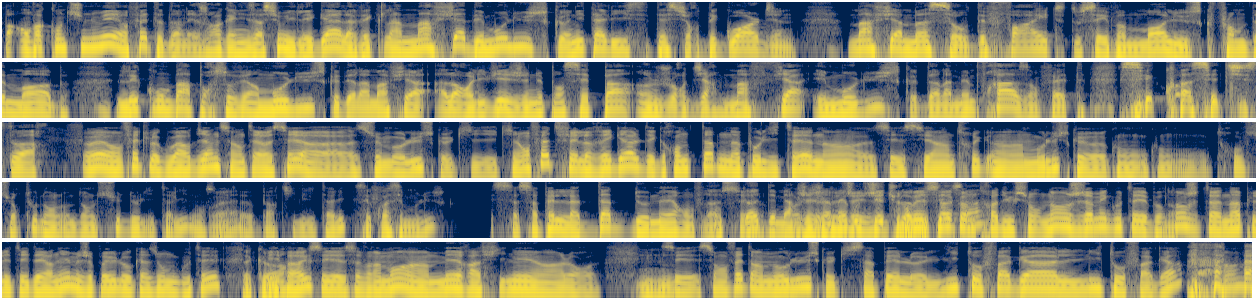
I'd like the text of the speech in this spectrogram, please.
Bah, on va continuer, en fait, dans les organisations illégales avec la mafia des mollusques en Italie. C'était sur The Guardian. Mafia Muscle, the fight to save a mollusk from the mob. Les combats pour sauver un mollusque de la mafia. Alors, Olivier, je ne pensais pas un jour dire mafia et mollusque dans la même phrase, en fait. C'est quoi cette histoire? Ouais, en fait, le Guardian s'est intéressé à, ce mollusque qui, qui en fait fait le régal des grandes tables napolitaines. Hein. C'est, c'est un truc, un mollusque qu'on, qu'on trouve surtout dans, dans le sud de l'Italie, dans cette partie de l'Italie. C'est quoi ces mollusques? Ça s'appelle la date de mer en français. La date de mer, j'ai jamais goûté. J'ai trouvé ça comme traduction. Non, j'ai jamais goûté. Pourtant, j'étais à Naples l'été dernier, mais j'ai pas eu l'occasion de goûter. D'accord. Il paraît que c'est vraiment un mets raffiné. Hein. Alors, mhm. c'est c'est en fait un mollusque qui s'appelle Lithophaga lithophaga. Hein.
